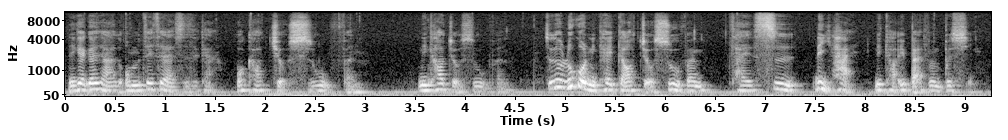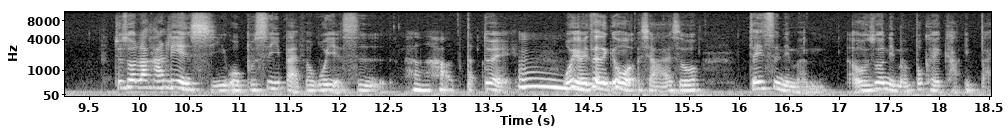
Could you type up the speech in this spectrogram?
你可以跟小孩说：“我们这次来试试看，我考九十五分，你考九十五分。就是如果你可以考九十五分才是厉害，你考一百分不行。就说让他练习，我不是一百分，我也是很好的。对，嗯，我有一阵子跟我小孩说，这一次你们，我说你们不可以考一百。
